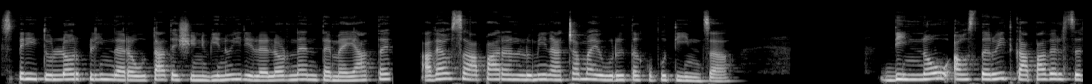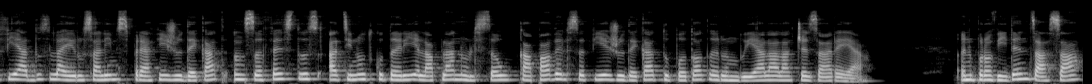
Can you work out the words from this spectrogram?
spiritul lor plin de răutate și învinuirile lor neîntemeiate aveau să apară în lumina cea mai urâtă cu putință. Din nou au stăruit ca Pavel să fie adus la Ierusalim spre a fi judecat, însă Festus a ținut cu tărie la planul său ca Pavel să fie judecat după toată rânduiala la cezarea. În providența sa,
